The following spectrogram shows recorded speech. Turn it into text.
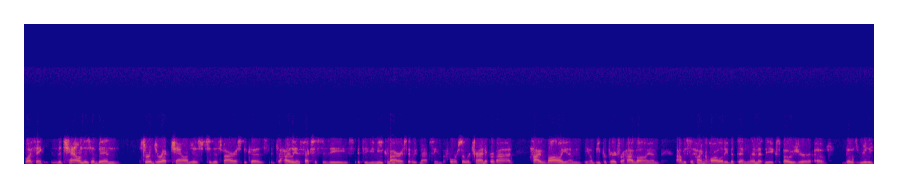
Well, I think the challenges have been sort of direct challenges to this virus because it's a highly infectious disease. It's a unique mm-hmm. virus that we've not seen before. So we're trying to provide high volume, you know, be prepared for high volume, obviously high mm-hmm. quality, but then limit the exposure of those really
